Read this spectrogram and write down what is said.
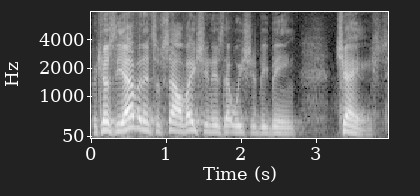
Because the evidence of salvation is that we should be being changed.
